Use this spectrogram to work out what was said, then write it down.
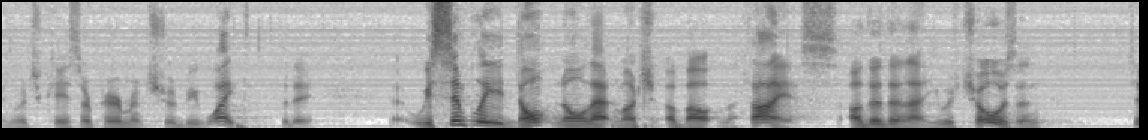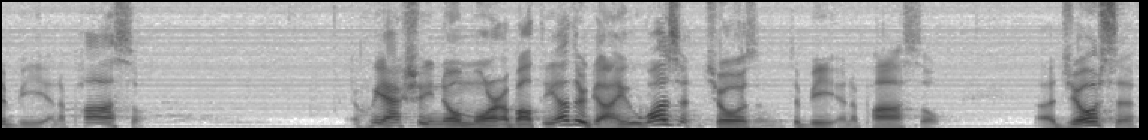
in which case our paraments should be white today. We simply don't know that much about Matthias, other than that he was chosen to be an apostle we actually know more about the other guy who wasn't chosen to be an apostle. Uh, Joseph,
